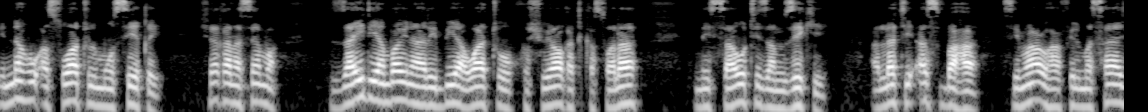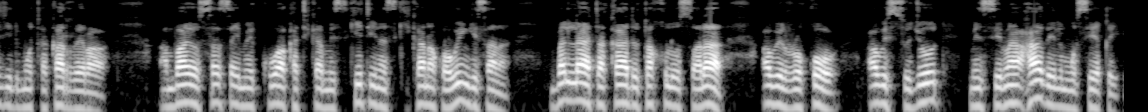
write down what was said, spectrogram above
Innahu aswatul musiqi. Shekha anasema zaidi ambayo inaharibia watu khushu yao katika swala ni sauti za mziki. Alati asbaha simauha fil masajid mutakarrira. Ambayo sasa imekuwa katika misikiti inasikikana kwa wingi sana. Bal la takadu takhlu sala au ruku' au sujud min sima' hadhihi almusiqi.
